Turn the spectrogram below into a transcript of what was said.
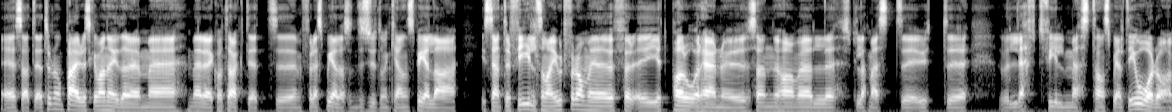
Eh, så att jag tror nog Pirates ska vara nöjdare med, med det kontraktet eh, för en spelare som dessutom kan spela i centerfield som han gjort för dem för, i ett par år här nu. Sen nu har han väl spelat mest ut leftfield mest han spelat i år då.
